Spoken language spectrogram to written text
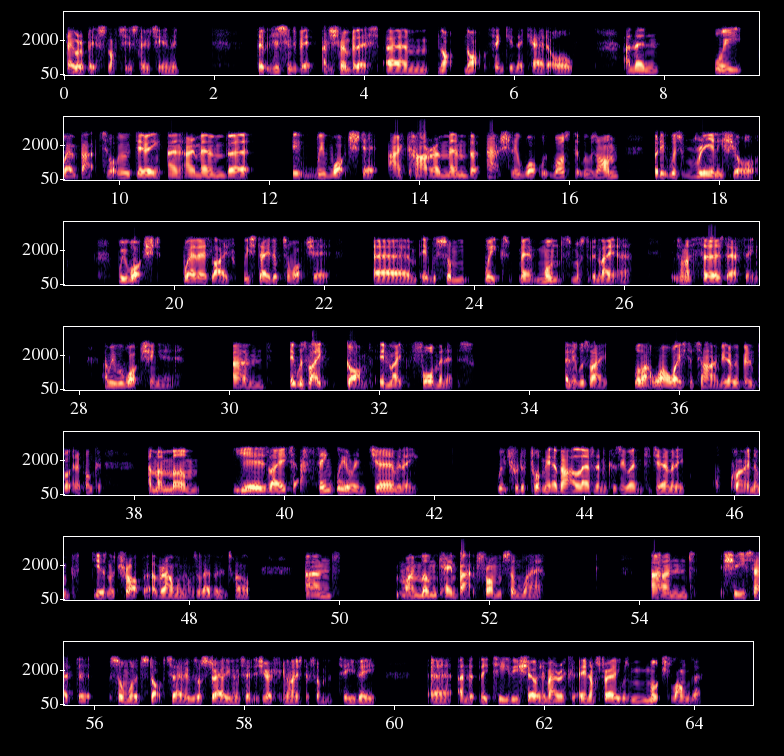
They were a bit snotty and snooty, and they they just seemed a bit. I just remember this, um, not not thinking they cared at all, and then we went back to what we were doing, and I remember it, we watched it. I can't remember actually what it was that we was on, but it was really short. We watched Where There's Life. We stayed up to watch it. Um, it was some weeks, months must have been later. It was on a Thursday, I think, and we were watching it, and it was like gone in like four minutes, and it was like, well, that, what a waste of time. You know, we've been in a bunker, and my mum, years later, I think we were in Germany, which would have put me at about eleven because we went to Germany quite a number of years on a trot, but around when I was eleven and twelve, and my mum came back from somewhere and she said that someone had stopped her who was Australian and said that she recognised her from the TV, uh, and that the TV show in America in Australia was much longer.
